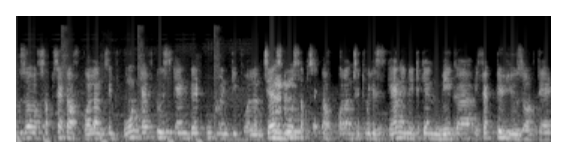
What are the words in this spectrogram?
use of subset of columns, it won't have to scan that 220 columns. Just Mhm. those subset of columns it will scan and it can make a effective use of that.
